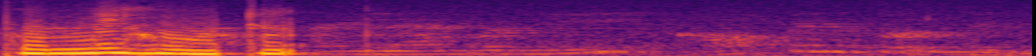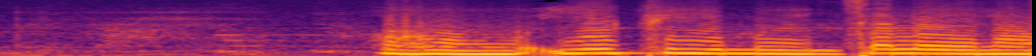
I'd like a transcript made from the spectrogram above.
ผมไม่โหดนะ อ้โห EP หมื่นซะเลยเรา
